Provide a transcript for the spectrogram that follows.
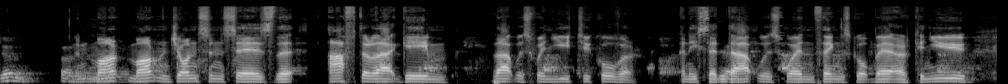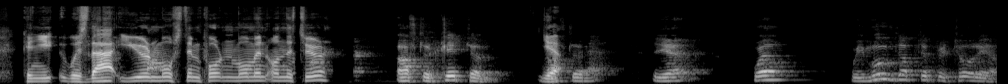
down. And Mar- Martin Johnson says that after that game, that was when you took over and he said that was when things got better can you can you was that your most important moment on the tour after cape town yeah after, yeah well we moved up to pretoria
